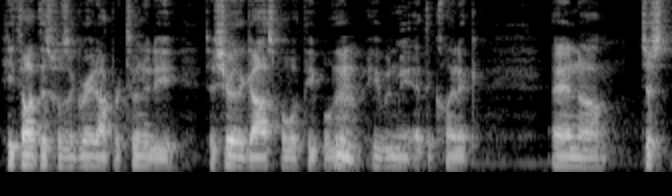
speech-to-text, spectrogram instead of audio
he thought this was a great opportunity to share the gospel with people that mm. he would meet at the clinic, and um, just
